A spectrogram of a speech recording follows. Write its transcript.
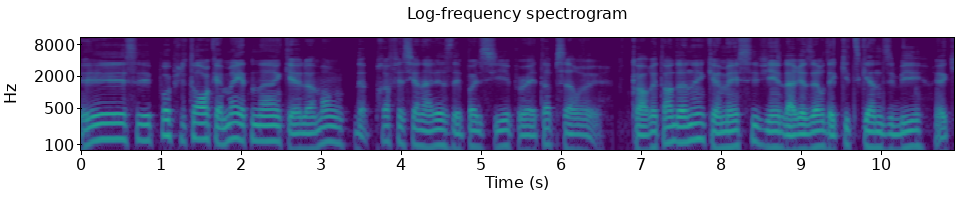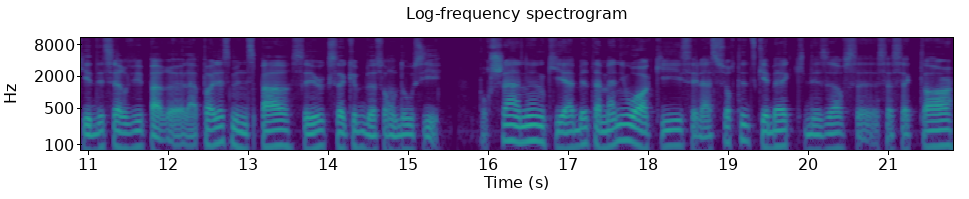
Et c'est pas plus tard que maintenant que le manque de professionnalisme des policiers peut être observé. Car étant donné que Macy vient de la réserve de Kitigan-Dibi, euh, qui est desservie par euh, la police municipale, c'est eux qui s'occupent de son dossier. Pour Shannon, qui habite à Maniwaki, c'est la Sûreté du Québec qui déserve ce, secteur.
